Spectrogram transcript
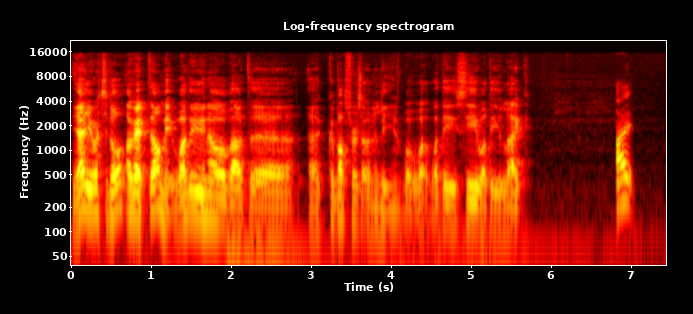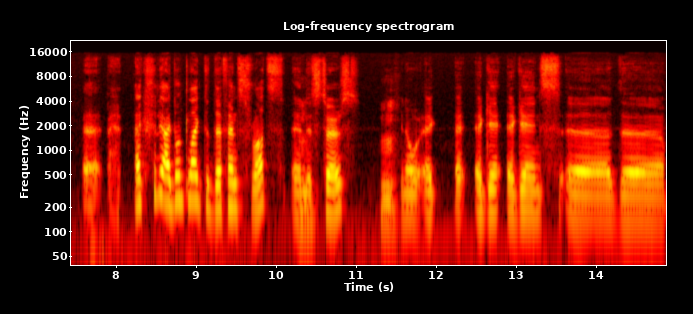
Yeah, you watch it all. Okay, tell me, what do you know about uh, uh, Kebabs versus Legion? What, what what do you see? What do you like? I uh, actually I don't like the defense struts and mm. the stairs. Mm. You know, ag- against uh, the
